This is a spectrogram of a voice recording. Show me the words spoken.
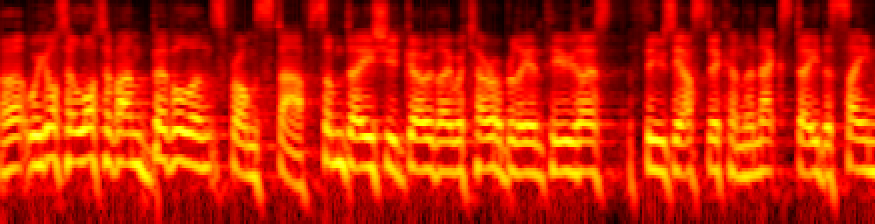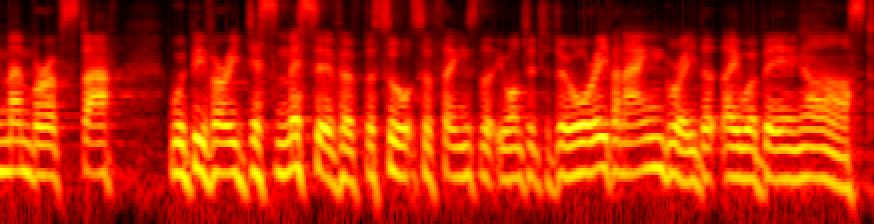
Uh, we got a lot of ambivalence from staff. Some days you'd go, they were terribly enthusiastic, and the next day the same member of staff would be very dismissive of the sorts of things that you wanted to do, or even angry that they were being asked.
